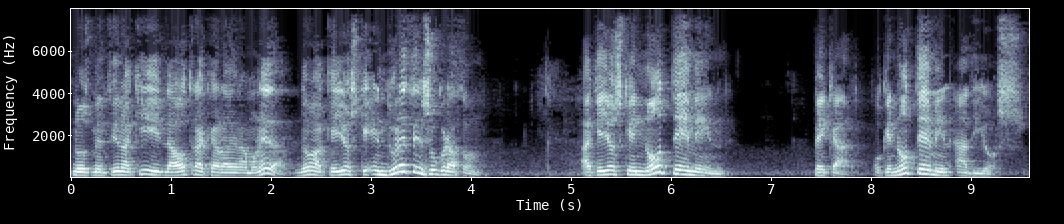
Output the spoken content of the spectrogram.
nos menciona aquí la otra cara de la moneda, ¿no? Aquellos que endurecen su corazón, aquellos que no temen pecar o que no temen a Dios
